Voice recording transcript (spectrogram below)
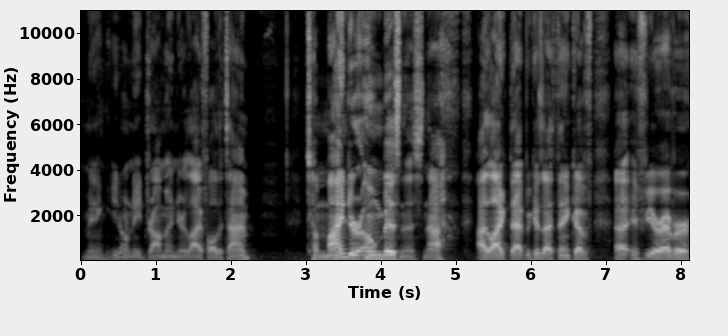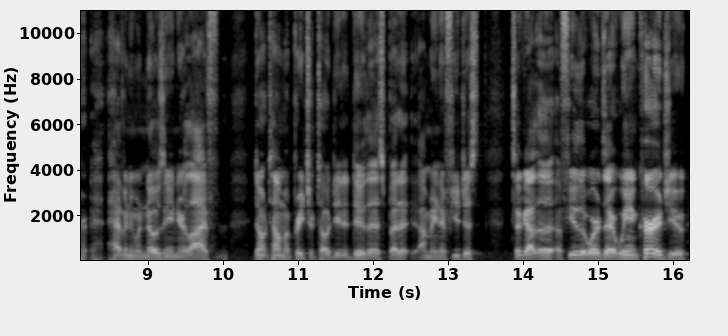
meaning you don't need drama in your life all the time, to mind your own business. Now, I like that because I think of uh, if you're ever have anyone nosy in your life, don't tell them a preacher told you to do this. But it, I mean, if you just took out the, a few of the words there. We encourage you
